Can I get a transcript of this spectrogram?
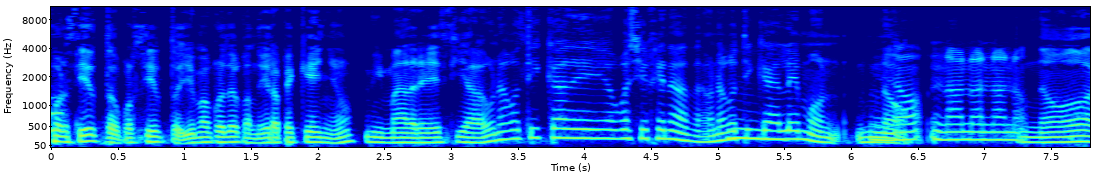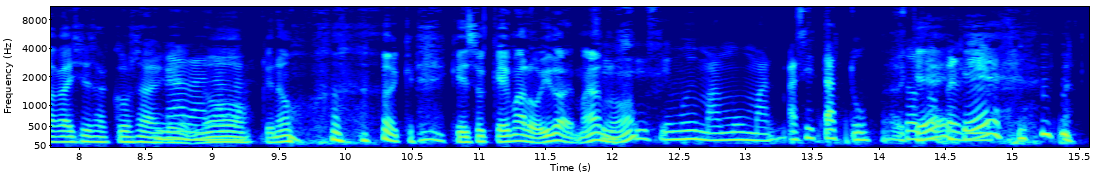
Por cierto, por cierto, yo me acuerdo cuando yo era pequeño, mi madre decía, una gotica de agua oxigenada, una gotica de lemon. No. no, no, no, no. No hagáis esas cosas, que no, nada. que no. que, que eso quema el oído además, Sí, ¿no? sí, sí, muy mal, muy mal. Así estás tú. ¿Qué? ¿Qué?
